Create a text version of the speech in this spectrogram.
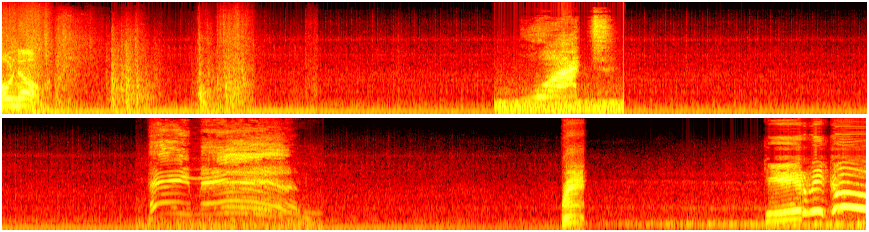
Oh no! What? Hey man! Here we go!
